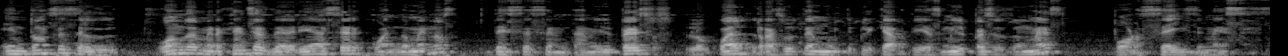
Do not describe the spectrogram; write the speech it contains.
entonces el fondo de emergencias debería ser cuando menos de 60 mil pesos, lo cual resulta en multiplicar 10 mil pesos de un mes por 6 meses.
